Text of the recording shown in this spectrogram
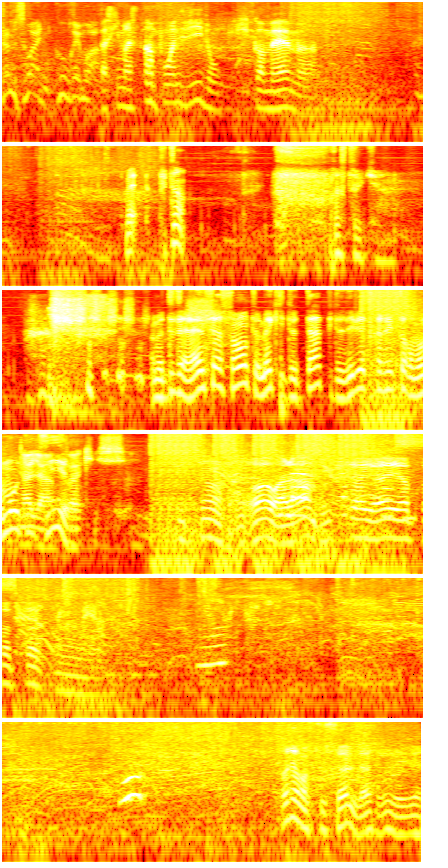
Je me soigne, couvrez-moi. Parce qu'il me reste un point de vie, donc quand même. euh, Mais putain Reste calme. Ah mais peut-être à la M60, le mec il te tape, il te dévie la trajectoire au moment où Ah, tu un tires. Putain, oh voilà, putain, allez hop hop hop. Pourquoi j'avance tout seul là, c'est bon j'ai vu.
